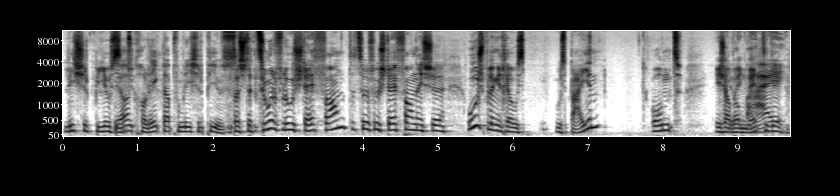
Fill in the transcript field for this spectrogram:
Lischer Pius Ja, ein. Kollege glaub, vom Lischer Pius. Das ist der Zurfluh Stefan. Der Zurfluh Stefan ist äh, ursprünglich aus, aus Bayern und ist aber, Ja, in. Wettigen,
